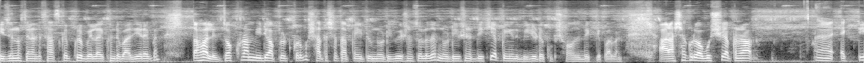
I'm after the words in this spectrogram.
এই জন্য চ্যানেলটা সাবস্ক্রাইব করে বেল আইকনটা বাজিয়ে রাখবেন। তাহলে যখন আমি ভিডিও আপলোড করব, সাথে সাথে আপনি ইউটিউব নোটিফিকেশন চলে যাবে। নোটিফিকেশন দেখিয়ে আপনি কিন্তু ভিডিওটা খুব সহজে দেখতে পারবেন। আর আশা করি অবশ্যই আপনারা একটি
